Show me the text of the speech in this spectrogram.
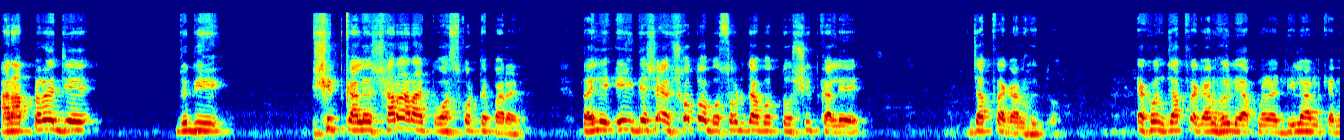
আর আপনারা যে যদি শীতকালে সারা রাত ওয়াশ করতে পারেন, তাইলে এই দেশে শত বছর যাবত তো শীতকালে যাত্রা গান হইতো। এখন যাত্রা গান হইলে আপনারা ডিলান কেন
